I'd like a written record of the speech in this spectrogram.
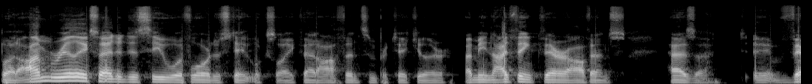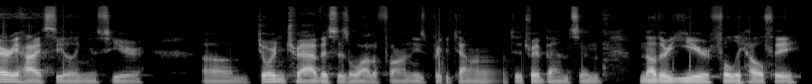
But I'm really excited to see what Florida State looks like, that offense in particular. I mean, I think their offense has a, a very high ceiling this year. Um, Jordan Travis is a lot of fun. He's pretty talented. Trey Benson, another year fully healthy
